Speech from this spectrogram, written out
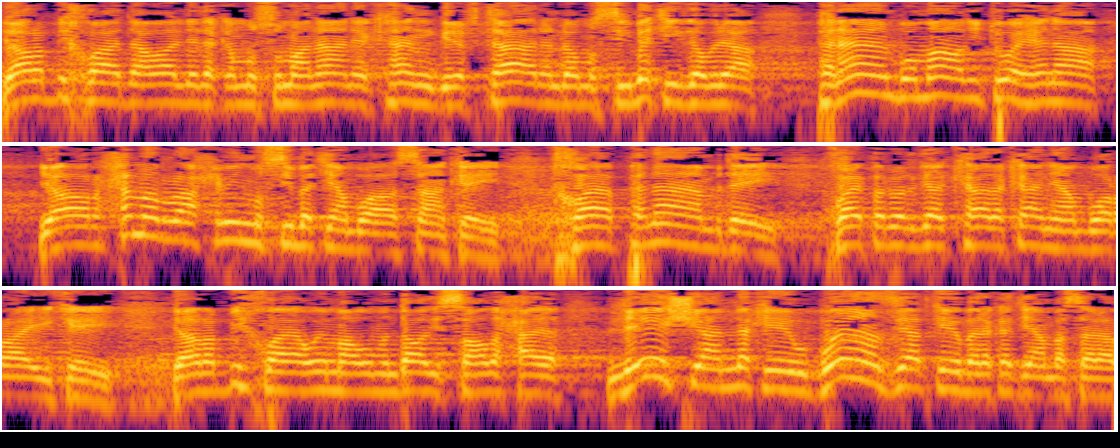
یا ڕەبی خوا داوا لێ دەکەم موسڵمانانێک هەن گرفتارن بە مصیبەتی گەورە پەنایان بۆ ماڵی تۆ هێنا یا ارحم الراحمین مصیبەتیان بۆ ئاسان کەی خوا پەنایان بدەی خوای پەروەردگار کارەکانیان بۆ ڕایی کەی یاڕەبی خوایە ئەوەی ماڵ و منداڵی ساڵحە لێشیان نەکەی و بۆیان زیاد کەی و بەرەکەتیان بەسەرا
